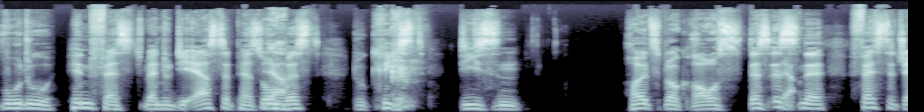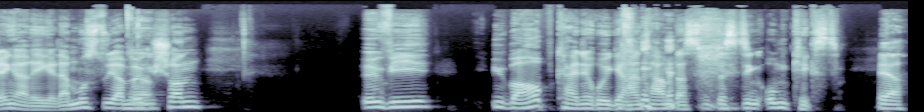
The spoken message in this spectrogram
wo du hinfäst, wenn du die erste Person Ja. bist, du kriegst diesen Holzblock raus. Das ist Ja. eine feste Jenga-Regel. Da musst du ja Ja. wirklich schon irgendwie überhaupt keine ruhige Hand haben, dass du das Ding umkickst. Ja.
